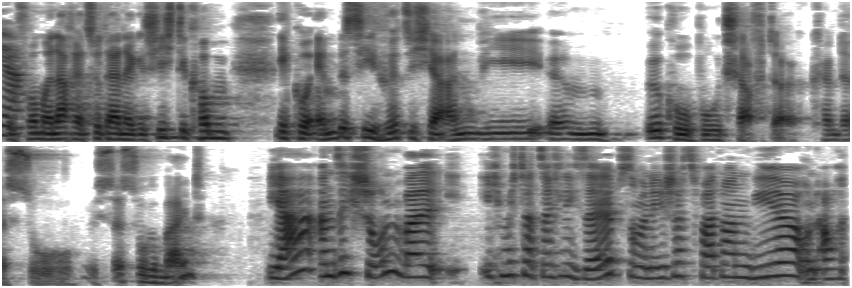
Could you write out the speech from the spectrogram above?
Ja. Bevor wir nachher zu deiner Geschichte kommen, Eco Embassy hört sich ja an wie ähm, Öko-Botschafter. Kann das so, ist das so gemeint? Ja, an sich schon, weil ich mich tatsächlich selbst und meine Geschäftspartner wir und auch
